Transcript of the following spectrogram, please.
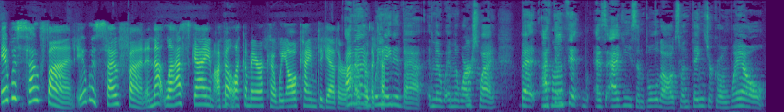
It was so fun. It was so fun. And that last game, I felt mm-hmm. like America. We all came together. I know we Cubs. needed that in the in the worst way. But I think mm-hmm. that as Aggies and Bulldogs, when things are going well,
